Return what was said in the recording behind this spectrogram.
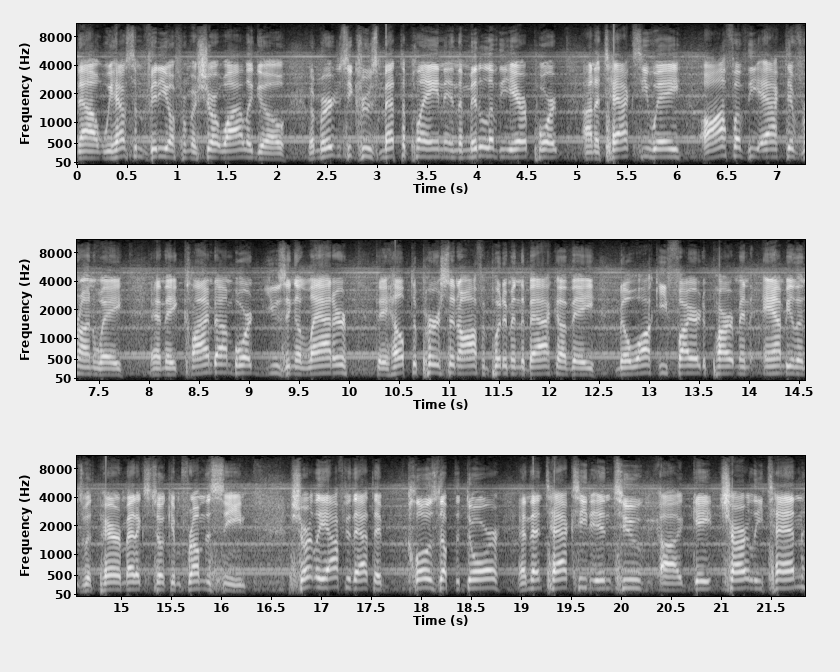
Now, we have some video from a short while ago. Emergency crews met the plane in the middle of the airport on a taxiway off of the active runway, and they climbed on board using a ladder. They helped a person off and put him in the back of a Milwaukee Fire Department ambulance with paramedics took him from the scene. Shortly after that, they closed up the door and then taxied into uh, gate Charlie 10,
